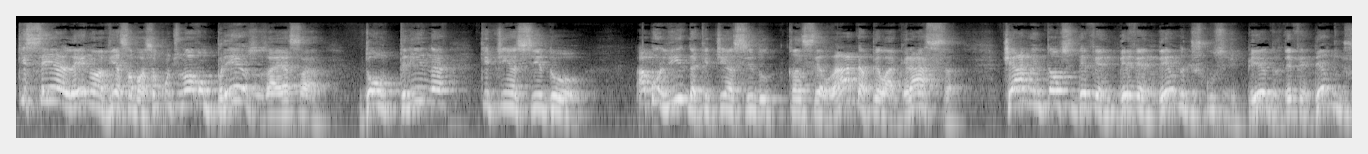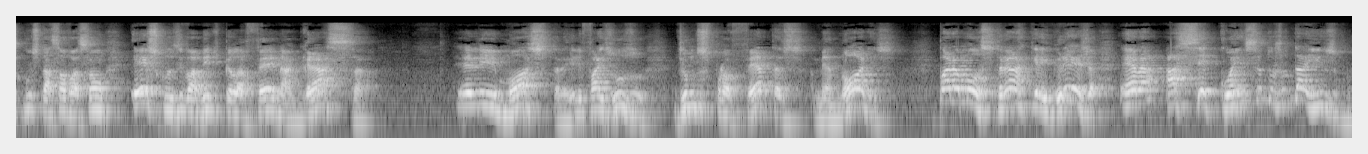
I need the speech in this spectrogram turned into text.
que sem a lei não havia salvação, continuavam presos a essa doutrina que tinha sido abolida, que tinha sido cancelada pela graça. Tiago, então, se defendendo o discurso de Pedro, defendendo o discurso da salvação exclusivamente pela fé e na graça, ele mostra, ele faz uso de um dos profetas menores para mostrar que a igreja era a sequência do judaísmo.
